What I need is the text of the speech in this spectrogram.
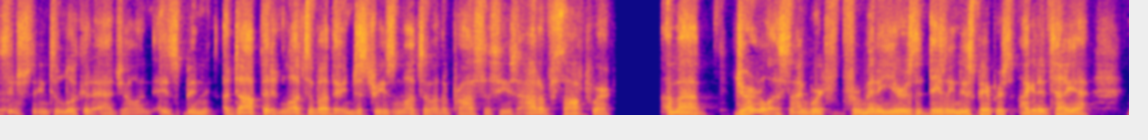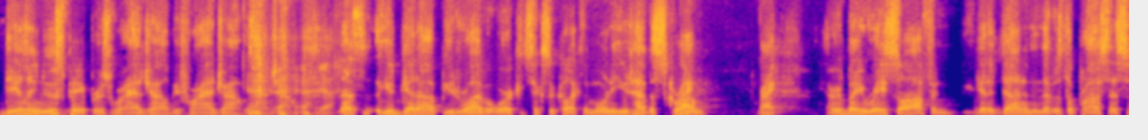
It's interesting to look at Agile, and it's been adopted in lots of other industries and lots of other processes out of software. I'm a journalist. I worked for many years at daily newspapers. I got to tell you, daily newspapers were agile before agile was agile. yeah. That's you'd get up, you'd arrive at work at six o'clock in the morning, you'd have a scrum. Right. right. Everybody race off and get it done, and then there was the process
